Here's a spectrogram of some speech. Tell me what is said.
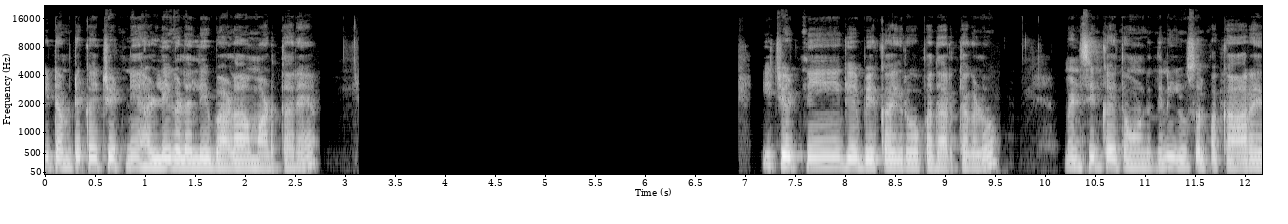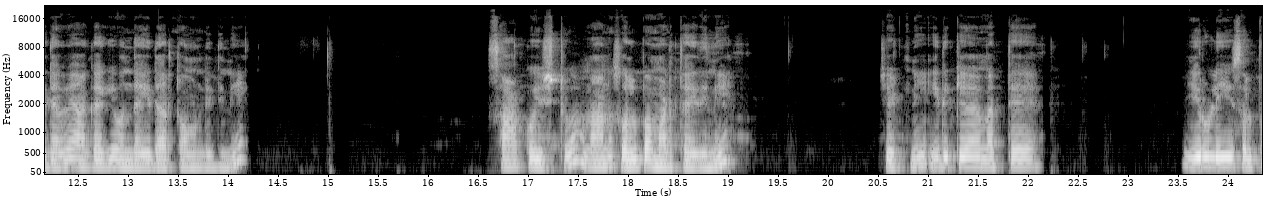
ಈ ಟೊಮೆಟೊಕಾಯಿ ಚಟ್ನಿ ಹಳ್ಳಿಗಳಲ್ಲಿ ಭಾಳ ಮಾಡ್ತಾರೆ. ಈ ಚಟ್ನಿಗೆ ಬೇಕಾಗಿರೋ ಪದಾರ್ಥಗಳು, ಮೆಣಸಿನ್ಕಾಯಿ ತೊಗೊಂಡಿದ್ದೀನಿ. ಇವು ಸ್ವಲ್ಪ ಖಾರ ಇದ್ದಾವೆ ಹಾಗಾಗಿ ಒಂದು ಐದಾರು ತೊಗೊಂಡಿದ್ದೀನಿ. ಸಾಕು ಇಷ್ಟು. ನಾನು ಸ್ವಲ್ಪ ಮಾಡ್ತಾಯಿದ್ದೀನಿ ಚಟ್ನಿ. ಇದಕ್ಕೆ ಮತ್ತು ಈರುಳ್ಳಿ ಸ್ವಲ್ಪ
